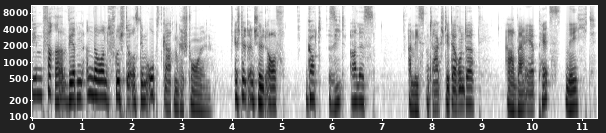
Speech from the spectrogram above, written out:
Dem Pfarrer werden andauernd Früchte aus dem Obstgarten gestohlen. Er stellt ein Schild auf. Gott sieht alles. Am nächsten Tag steht darunter, aber er petzt nicht.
